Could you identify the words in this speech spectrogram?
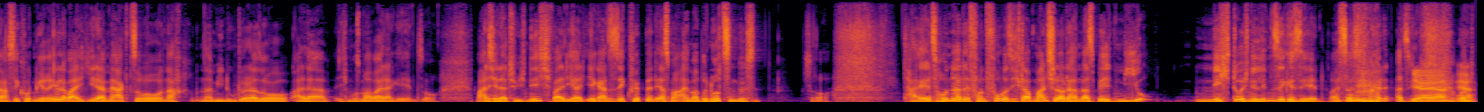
nach Sekunden geregelt, aber jeder merkt so nach einer Minute oder so, Alter, ich muss mal weitergehen. So. Manche natürlich nicht, weil die halt ihr ganzes Equipment erstmal einmal benutzen müssen. So. Teils hunderte von Fotos. Ich glaube, manche Leute haben das Bild nie nicht durch eine Linse gesehen. Weißt du, was ich meine? Also, ja, ja, ja. Und,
